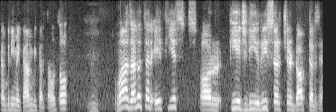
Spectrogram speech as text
کمپنی میں کام بھی کرتا ہوں تو وہاں زیادہ تر ایتھیسٹ اور P H D researcher doctors ہیں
